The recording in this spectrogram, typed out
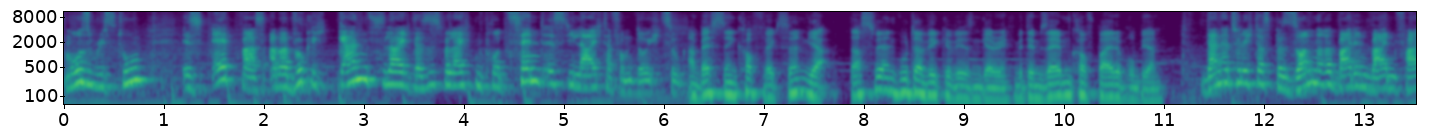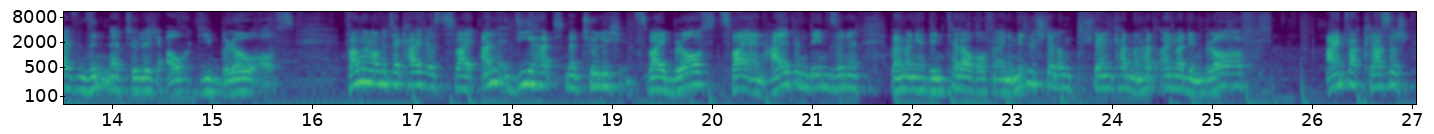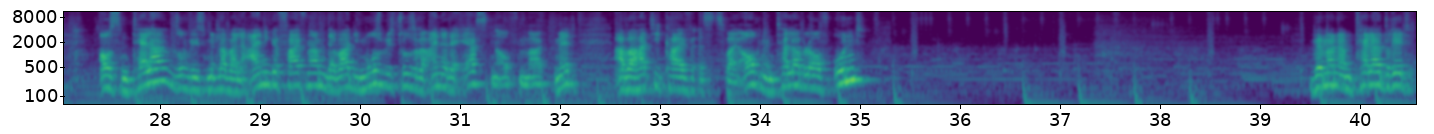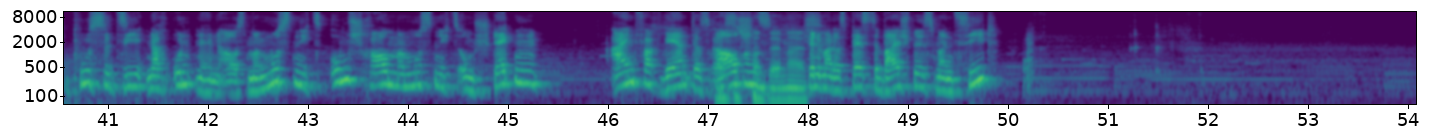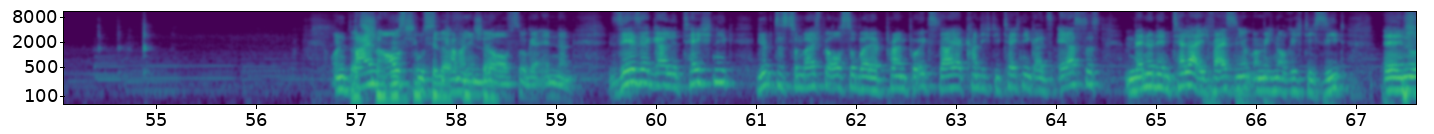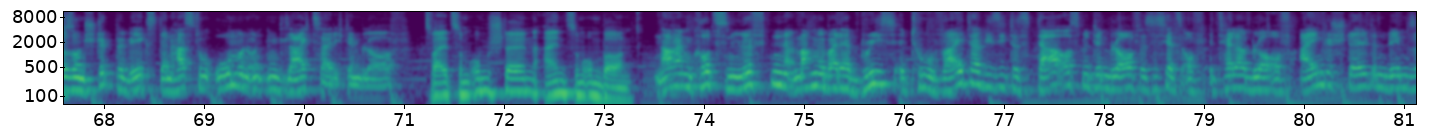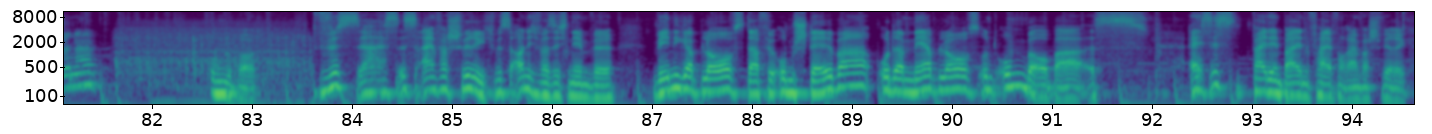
Mosebreeze 2 ist etwas, aber wirklich ganz leicht. Das ist vielleicht ein Prozent ist die leichter vom Durchzug. Am besten den Kopf wechseln. Ja, das wäre ein guter Weg gewesen, Gary. Mit demselben Kopf beide probieren. Dann natürlich das Besondere bei den beiden Pfeifen sind natürlich auch die Blow-Offs. Fangen wir mal mit der KFS 2 an. Die hat natürlich zwei Blow-Offs, zweieinhalb in dem Sinne, weil man ja den Teller auch auf eine Mittelstellung stellen kann. Man hat einmal den Blow-Off, einfach klassisch aus dem Teller, so wie es mittlerweile einige Pfeifen haben. Da war die Mosebys Tour sogar einer der ersten auf dem Markt mit. Aber hat die KFS 2 auch einen Tellerblauf und wenn man am Teller dreht, pustet sie nach unten hin aus. Man muss nichts umschrauben, man muss nichts umstecken. Einfach während des Rauchens. Nice. Ich finde mal, das beste Beispiel ist, man zieht Und Das beim Auspusten kann man den. Blow-Off sogar ändern. Sehr, sehr geile Technik. Gibt es zum Beispiel auch so bei der Prime Pro X. Daher kannte ich die Technik als erstes. Und wenn du den Teller, ich weiß nicht, ob man mich noch richtig sieht, äh, nur so ein Stück bewegst, dann hast du oben und unten gleichzeitig den Blow-Off. Zwei zum Umstellen, ein zum Umbauen. Nach einem kurzen Lüften machen wir bei der Breeze 2 weiter. Wie sieht es da aus mit dem Blow-Off? Es ist jetzt auf Teller Blow-Off eingestellt in dem Sinne. Umgebaut. Wüsste, ja, es ist einfach schwierig. Ich wüsste auch nicht, was ich nehmen will. Weniger Blow-Offs, dafür umstellbar oder mehr Blow-Offs und umbaubar. Es, es ist bei den beiden Pfeifen auch einfach schwierig.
